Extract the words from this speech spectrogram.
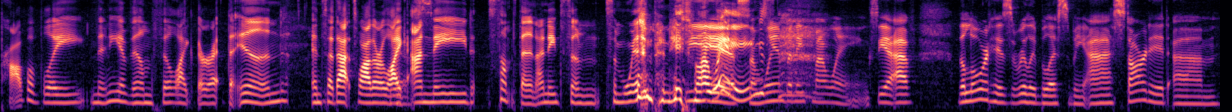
probably many of them feel like they're at the end. And so that's why they're like, yes. I need something. I need some some wind beneath my wings. Some wind beneath my wings. Yeah, I've the Lord has really blessed me. I started um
